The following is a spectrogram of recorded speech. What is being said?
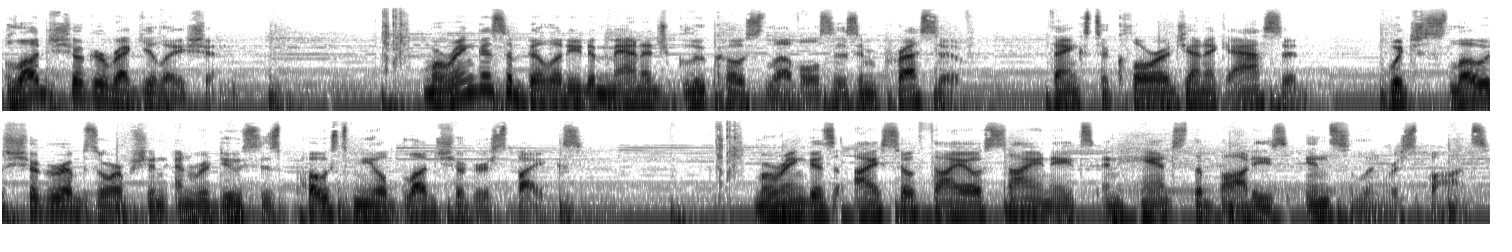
Blood sugar regulation. Moringa's ability to manage glucose levels is impressive, thanks to chlorogenic acid, which slows sugar absorption and reduces post-meal blood sugar spikes. Moringa's isothiocyanates enhance the body's insulin response,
